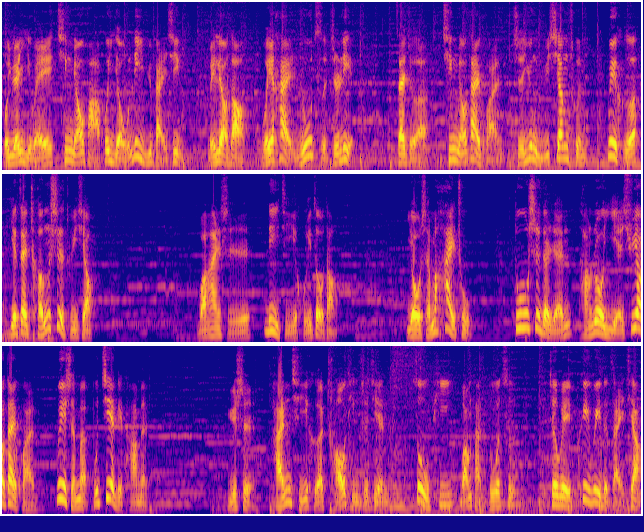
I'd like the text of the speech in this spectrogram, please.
我原以为青苗法会有利于百姓，没料到危害如此之烈。再者，青苗贷款只用于乡村，为何也在城市推销？王安石立即回奏道：“有什么害处？都市的人倘若也需要贷款，为什么不借给他们？”于是。韩琦和朝廷之间奏批往返多次，这位退位的宰相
